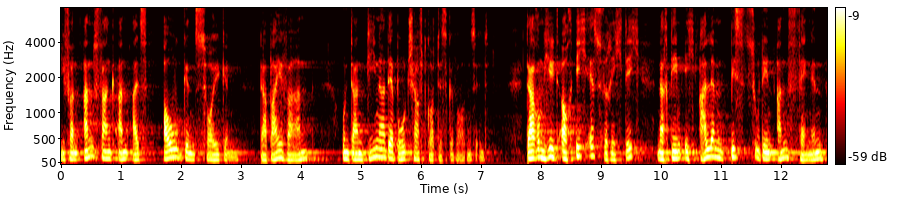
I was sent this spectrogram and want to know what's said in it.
die von Anfang an als Augenzeugen dabei waren und dann Diener der Botschaft Gottes geworden sind. Darum hielt auch ich es für richtig, nachdem ich allem bis zu den Anfängen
